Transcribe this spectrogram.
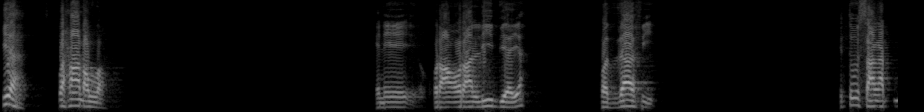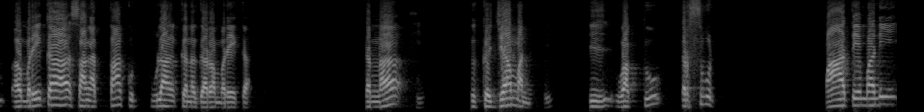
ya Subhanallah. Ini orang-orang Libya ya. Qaddafi. Itu sangat uh, mereka sangat takut pulang ke negara mereka. Karena kekejaman di waktu tersebut. Mati mani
